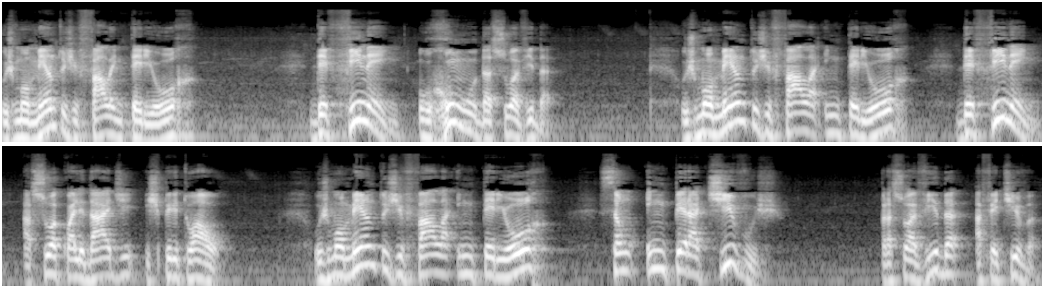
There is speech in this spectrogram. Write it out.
Os momentos de fala interior definem o rumo da sua vida. Os momentos de fala interior definem a sua qualidade espiritual. Os momentos de fala interior são imperativos para a sua vida afetiva.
